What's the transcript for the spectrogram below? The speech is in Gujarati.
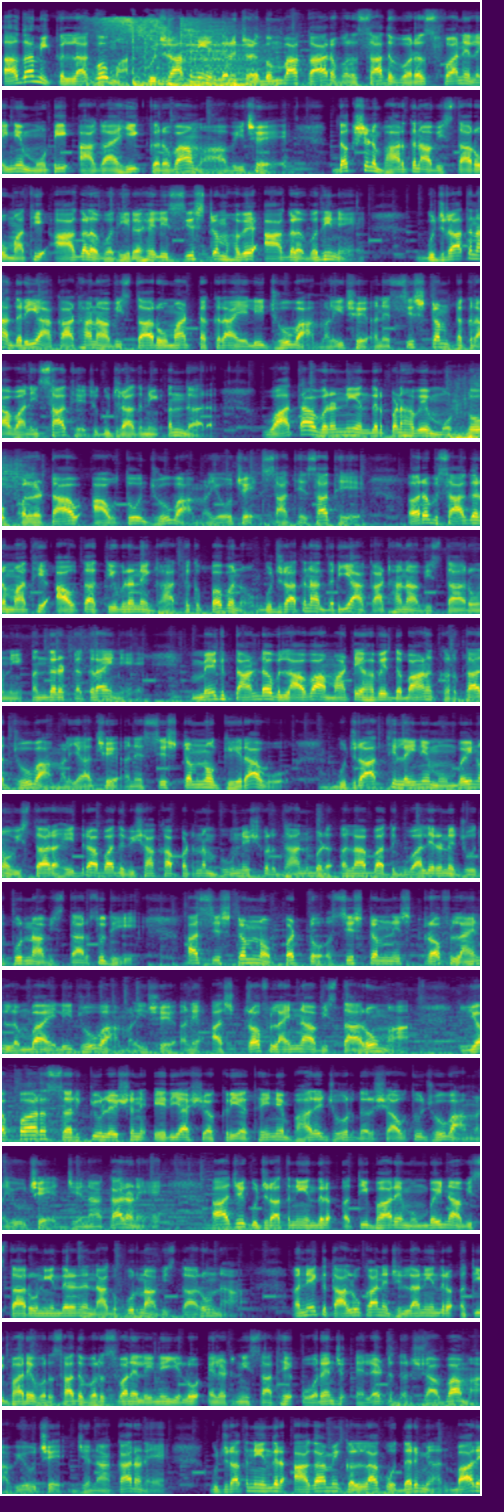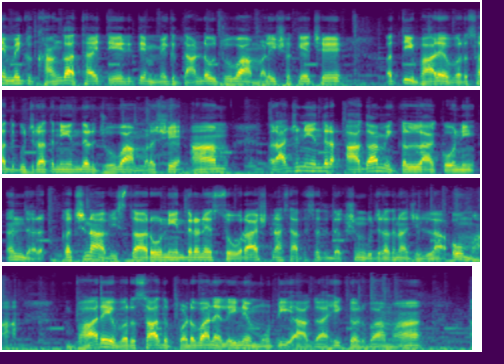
આગામી કલાકોમાં ગુજરાતની અંદર જળબંબાકાર વરસાદ વરસવાને લઈને મોટી આગાહી કરવામાં આવી છે. દક્ષિણ ભારતના વિસ્તારોમાંથી આગળ વધી રહેલી સિસ્ટમ હવે આગળ વધીને ગુજરાતના દરિયાકાંઠાના વિસ્તારોમાં ટકરાયેલી જોવા મળી છે અને સિસ્ટમ ટકરાવાની સાથે જ ગુજરાતની અંદર વાતાવરણની અંદર પણ હવે મોટો પલટાવ આવતો જોવા મળ્યો છે. સાથે સાથે અરબ સાગરમાંથી આવતા તીવ્ર અને ઘાતક પવનો ગુજરાતના દરિયાકાંઠાના વિસ્તારોની અંદર ટકરાઈને મેઘતાંડવ લાવવા માટે હવે દબાણ કરતા જોવા મળ્યા છે અને સિસ્ટમનો ઘેરાવો ગુજરાતથી લઈને મુંબઈનો વિસ્તાર, હૈદરાબાદ, વિશાખાપટ્ટનમ, ભુવનેશ્વર ધાનબડ અલ્હાબાદ, ગ્વાલિયર અને જોધપુરના વિસ્તાર સુધી આ સિસ્ટમનો પટ્ટો સિસ્ટમની સ્ટ્રફ લાઇન લંબાયેલી જોવા મળી છે અને આ સ્ટ્રફ લાઇનના વિસ્તારોમાં યપર સર્ક્યુલેશન એરિયા સક્રિય થઈને ભારે જોર દર્શાવતું જોવા મળ્યું છે, જેના કારણે આજે ગુજરાતની અંદર અતિભારે મુંબઈના વિસ્તારોની અંદર અને નાગપુરના વિસ્તારોના અનેક તાલુકા અને જિલ્લાની અંદર અતિભારે વરસાદ વરસવાને લઈને યલો એલર્ટની સાથે ઓરેન્જ એલર્ટ દર્શાવવામાં આવ્યું છે, જેના કારણે ગુજરાતની અંદર આગામી કલાકો દરમિયાન બારે મેઘ ખાંગા થાય તે રીતે મેઘતાંડવ જોવા મળી શકે છે. અતિ ભારે વરસાદ ગુજરાતની અંદર જોવા મળશે. આમ, રાજ્યની અંદર આગામી કલાકોની અંદર કચ્છના વિસ્તારોની અંદર અને સૌરાષ્ટ્રના સાથે સાથે દક્ષિણ ગુજરાતના જિલ્લાઓમાં ભારે વરસાદ પડવાને લઈને મોટી આગાહી કરવામાં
